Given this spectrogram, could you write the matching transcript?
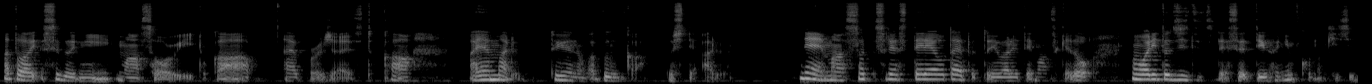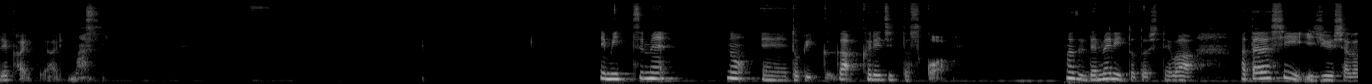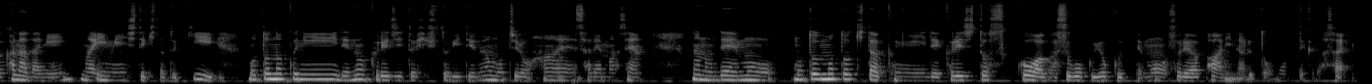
あとはすぐに、まあ、sorry とか I apologize とか謝るというのが文化としてある。で、まあそ、それステレオタイプと言われてますけど、まあ、割と事実ですっていうふうにこの記事で書いてあります。で3つ目の、えー、トピックがクレジットスコア。まずデメリットとしては新しい移住者がカナダに、まあ、移民してきた時元の国でのクレジットヒストリーというのはもちろん反映されません。なのでもうもともと来た国でクレジットスコアがすごくよくってもそれはパーになると思ってください。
